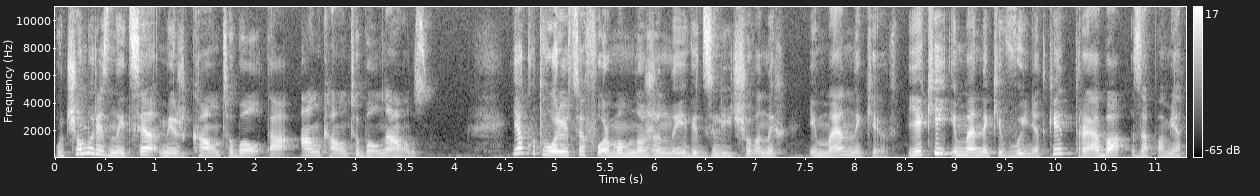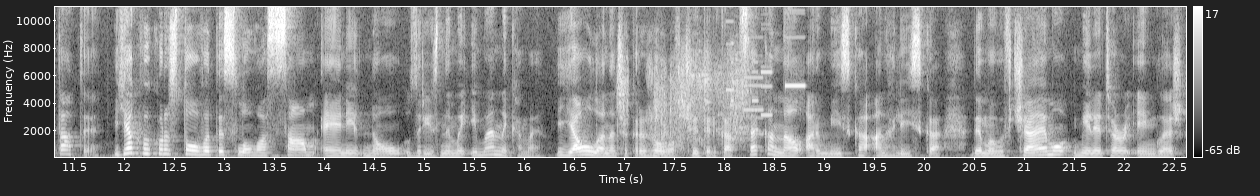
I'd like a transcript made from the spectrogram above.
У чому різниця між countable та uncountable nouns? Як утворюється форма множини від злічуваних іменників? Які іменники винятки треба запам'ятати? Як використовувати слова some, any, no з різними іменниками? Я Олена Чекрижова, вчителька. Це канал Армійська англійська, де ми вивчаємо military English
